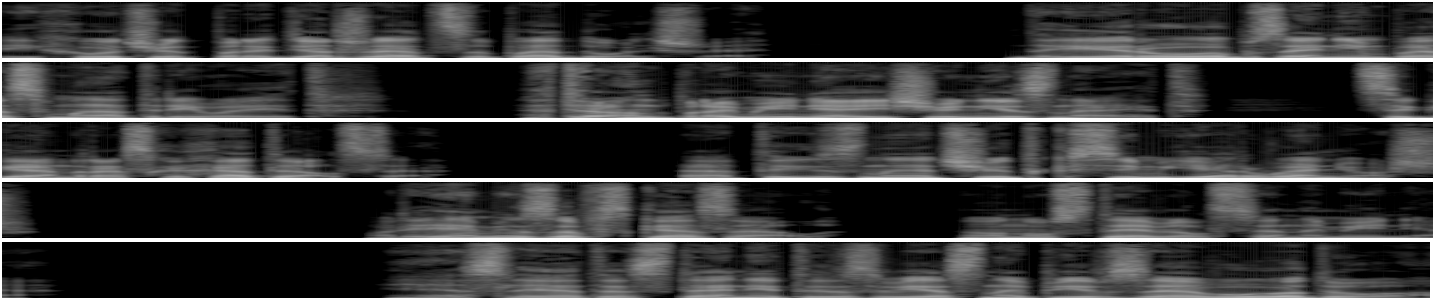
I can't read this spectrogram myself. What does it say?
и хочет продержаться подольше. Да и Роб за ним посматривает. Это он про меня еще не знает. Цыган расхохотался. А ты, значит, к семье рванешь? Ремезов сказал. Он уставился на меня. Если это станет известно пивзаводу,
